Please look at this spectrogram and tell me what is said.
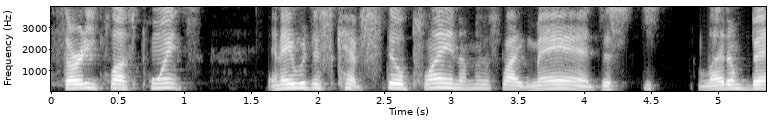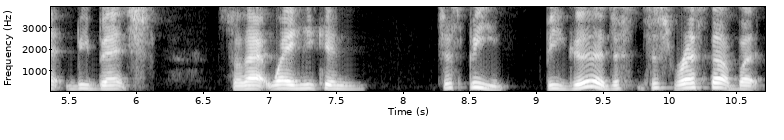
30 plus points and they would just kept still playing. I'm just like, man, just just let him be benched so that way he can just be be good, just just rest up. But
